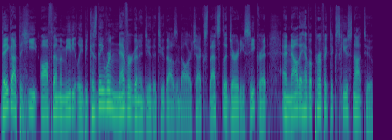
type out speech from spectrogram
They got the heat off them immediately because they were never going to do the $2,000 checks. That's the dirty secret. And now they have a perfect excuse not to.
